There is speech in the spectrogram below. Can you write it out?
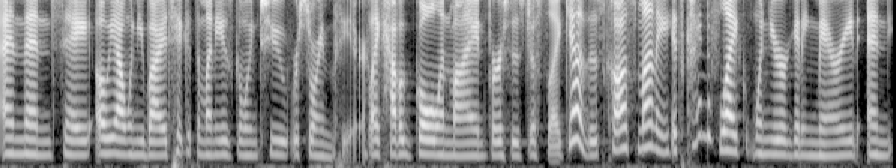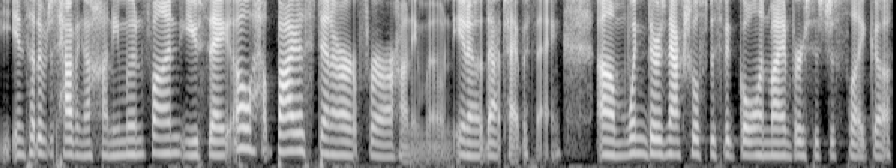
and then say, oh, yeah, when you buy a ticket, the money is going to restoring the theater. Like, have a goal in mind versus just like, yeah, this costs money. It's kind of like when you're getting married and instead of just having a honeymoon fund, you say, oh, buy us dinner for our honeymoon, you know, that type of thing. Um, when there's an actual specific goal in mind versus just like a,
